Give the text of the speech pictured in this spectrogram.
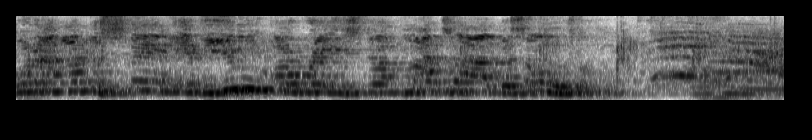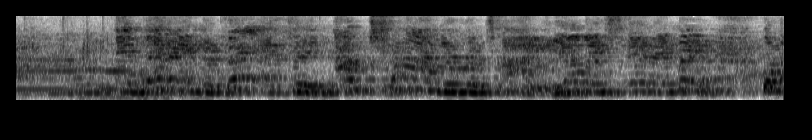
When I understand if you are raised up, my job is over. And that ain't a bad thing. I'm trying to retire. Y'all ain't saying amen. But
